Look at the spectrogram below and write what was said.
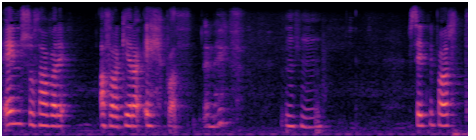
Eins og það væri að fara að gera eitthvað. Mm Seinni part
